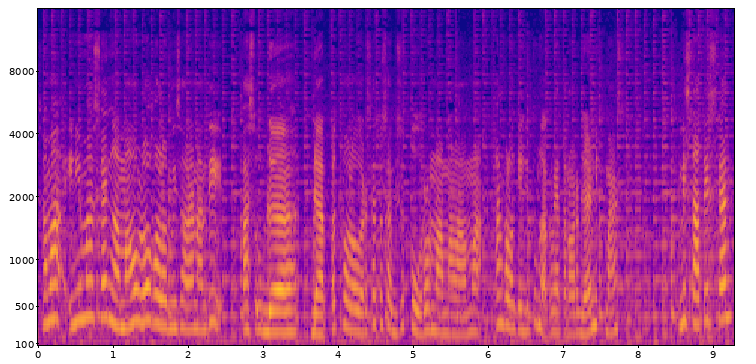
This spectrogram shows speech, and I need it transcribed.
sama ini mas saya nggak mau loh kalau misalnya nanti pas udah dapet followersnya terus habis itu turun lama-lama. Kan kalau kayak gitu nggak kelihatan organik mas. Ini statis kan?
